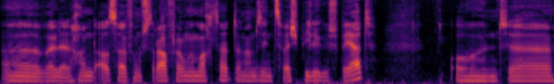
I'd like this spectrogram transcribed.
Äh, weil der Hand außerhalb vom Strafraum gemacht hat. Dann haben sie ihn zwei Spiele gesperrt. Und äh,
